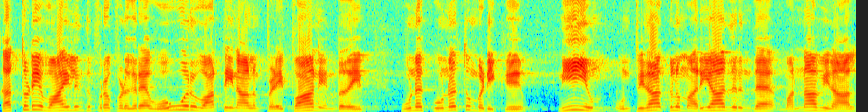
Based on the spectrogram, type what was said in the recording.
கத்துடைய வாயிலிருந்து புறப்படுகிற ஒவ்வொரு வார்த்தையினாலும் பிழைப்பான் என்பதை உனக்கு உணர்த்தும்படிக்கு நீயும் உன் பிதாக்களும் அறியாதிருந்த மன்னாவினால்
